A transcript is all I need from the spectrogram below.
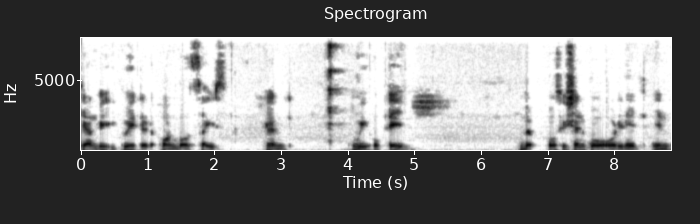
can be equated on both sides and we obtain the position coordinate in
